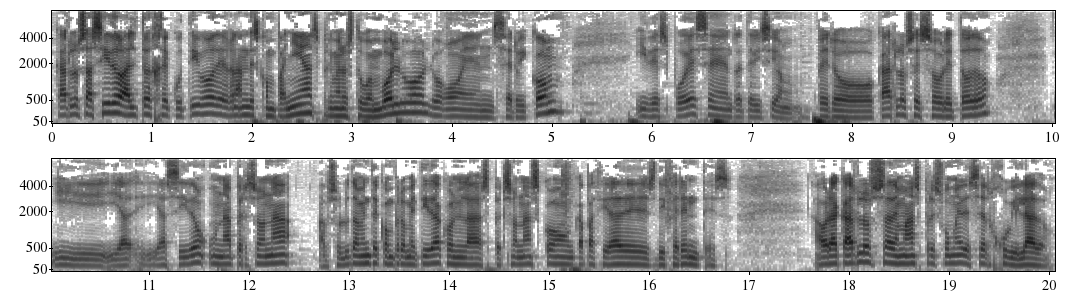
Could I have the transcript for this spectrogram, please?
Carlos ha sido alto ejecutivo de grandes compañías. Primero estuvo en Volvo, luego en Seroicom y después en Retevisión. Pero Carlos es sobre todo y, ha, sido una persona absolutamente comprometida con las personas con capacidades diferentes. Ahora Carlos además presume de ser jubilado.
